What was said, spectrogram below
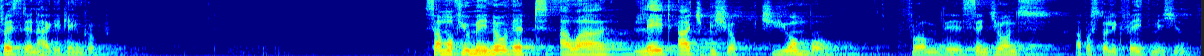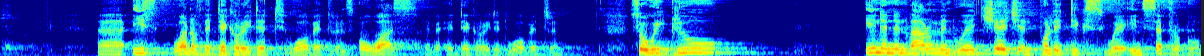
President Hage Geingob. Some of you may know that our late Archbishop Chiombo from the St. John's Apostolic Faith Mission uh, is one of the decorated war veterans, or was a decorated war veteran. So we grew in an environment where church and politics were inseparable.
